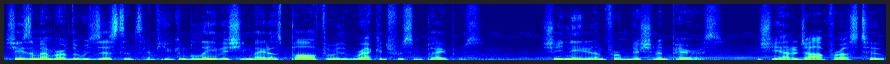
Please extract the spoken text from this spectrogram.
She's a member of the Resistance, and if you can believe it, she made us paw through the wreckage for some papers. She needed them for a mission in Paris, and she had a job for us too.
